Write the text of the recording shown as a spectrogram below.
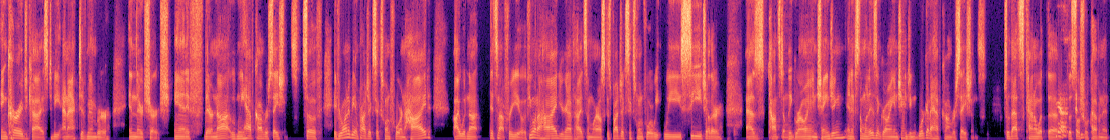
encourage guys to be an active member in their church. And if they're not, we have conversations. So if if you want to be in Project 614 and hide, I would not it's not for you. If you want to hide, you're gonna have to hide somewhere else. Because Project 614, we we see each other as constantly growing and changing. And if someone isn't growing and changing, we're gonna have conversations. So that's kind of what the yeah. the social covenant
